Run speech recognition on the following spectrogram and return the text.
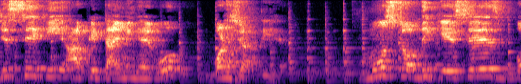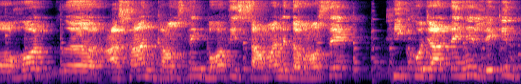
जिससे कि आपकी टाइमिंग है वो बढ़ जाती है। मोस्ट ऑफ़ केसेस बहुत आसान काउंसलिंग बहुत ही सामान्य दवाओं से ठीक हो जाते हैं, लेकिन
